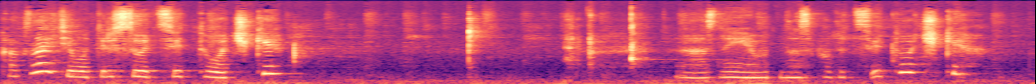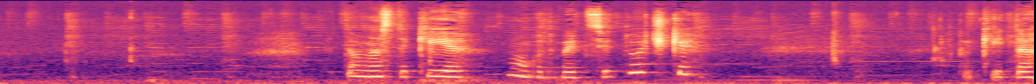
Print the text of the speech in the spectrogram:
как знаете, вот рисуют цветочки. Разные вот у нас будут цветочки. Это у нас такие могут быть цветочки. Какие-то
